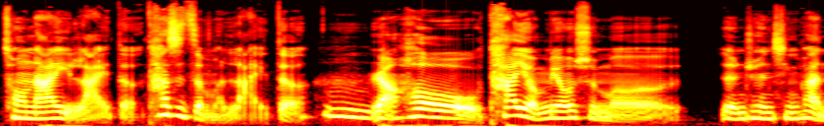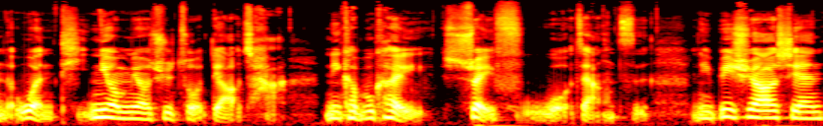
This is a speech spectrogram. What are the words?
从哪里来的，它是怎么来的，嗯，然后它有没有什么人权侵犯的问题？你有没有去做调查？你可不可以说服我这样子？你必须要先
